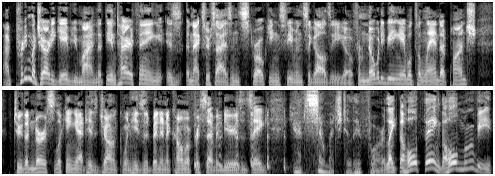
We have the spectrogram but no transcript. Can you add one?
I pretty much already gave you mine. That the entire thing is an exercise in stroking Steven Seagal's ego. From nobody being able to land a punch to the nurse looking at his junk when he's been in a coma for seven years and saying, "You have so much to live for." Like the whole thing, the whole movie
